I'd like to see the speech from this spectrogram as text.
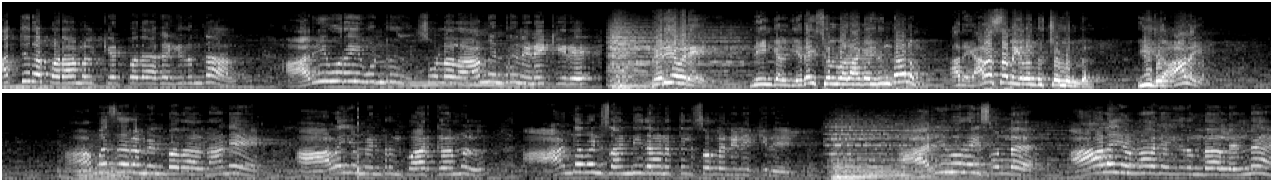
ஆத்திரப்படாமல் கேட்பதாக இருந்தால் அறிவுரை ஒன்று சொல்லலாம் என்று நினைக்கிறேன். பெரியவரே நீங்கள் எதை சொல்வதாக இருந்தாலும் அதை அரசவையில் வந்து சொல்லுங்கள். இது ஆலயம். அவசரம் என்பதால் தானே ஆலயம் என்றும் பார்க்காமல் ஆண்டவன் சன்னிதானத்தில் சொல்ல நினைக்கிறேன். அறிவுரை சொல்ல ஆலயமாக இருந்தால் என்ன?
